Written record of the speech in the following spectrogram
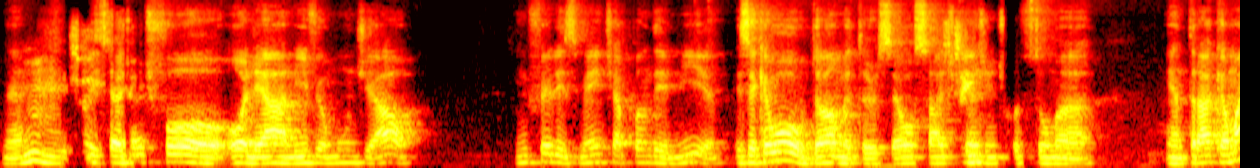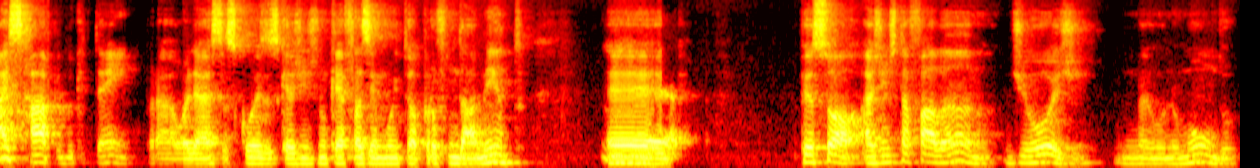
né? Uhum, e se a gente for olhar a nível mundial, infelizmente a pandemia, esse aqui é o Odometers, é o site Sim. que a gente costuma entrar, que é o mais rápido que tem para olhar essas coisas que a gente não quer fazer muito aprofundamento. Uhum. É, pessoal, a gente está falando de hoje no, no mundo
